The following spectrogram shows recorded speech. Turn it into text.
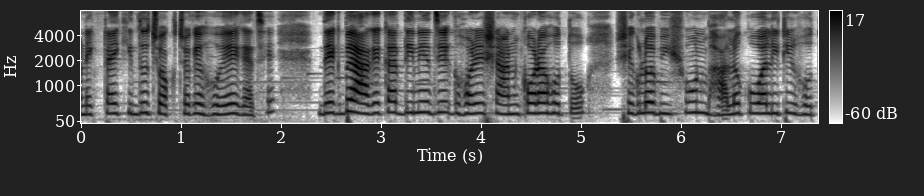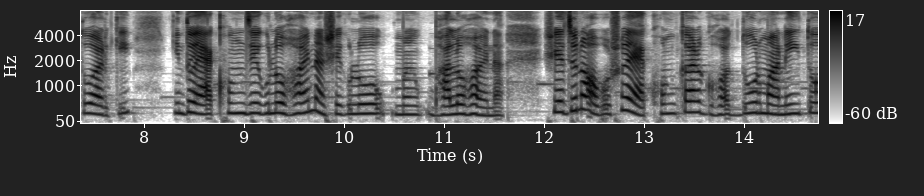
অনেকটাই কিন্তু চকচকে হয়ে গেছে। দেখবে আগেকার দিনে যে ঘরে স্নান করা হতো, সেগুলো ভীষণ ভালো কোয়ালিটির হতো আর কি। কিন্তু এখন যেগুলো হয় না, সেগুলো ভালো হয় না। সেজন্য অবশ্যই এখনকার ঘর ঘরদোর মানেই তো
